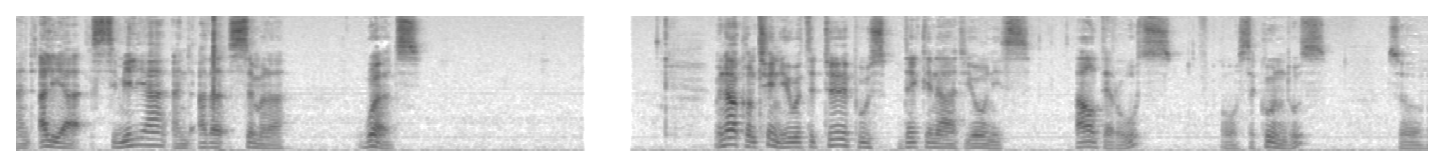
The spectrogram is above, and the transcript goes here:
and alia similia and other similar words. We now continue with the typus declinationis alterus or secundus. So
